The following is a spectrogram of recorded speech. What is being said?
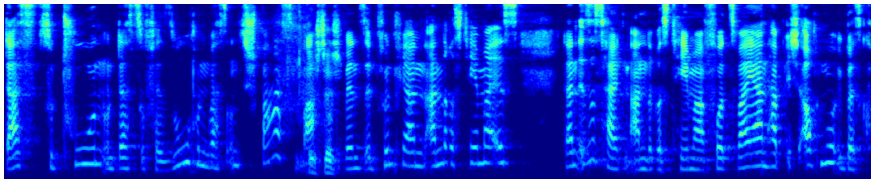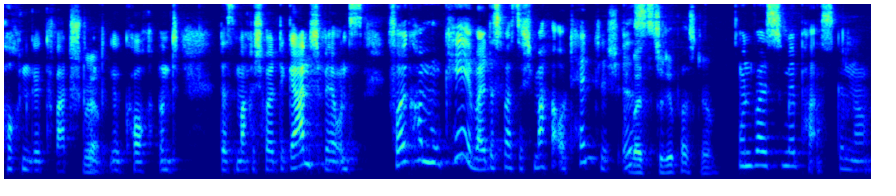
das zu tun und das zu versuchen, was uns Spaß macht. Richtig. Und wenn es in fünf Jahren ein anderes Thema ist, dann ist es halt ein anderes Thema. Vor zwei Jahren habe ich auch nur übers Kochen gequatscht ja. und gekocht und das mache ich heute gar nicht mehr und es ist vollkommen okay, weil das, was ich mache, authentisch ist. Weil es zu dir passt, ja. Und weil es zu mir passt, genau.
